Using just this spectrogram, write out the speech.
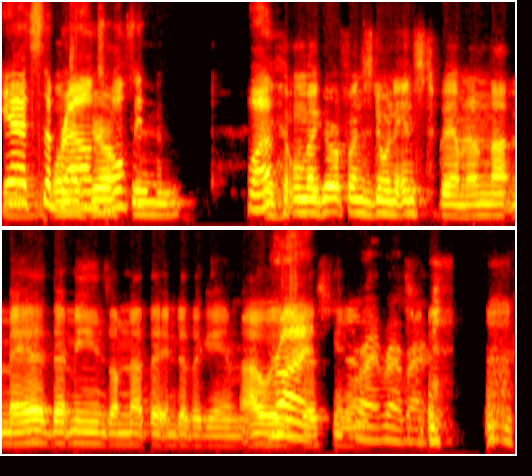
yeah, it's the Browns. Hopefully, what? When my girlfriend's doing Instagram and I'm not mad, that means I'm not that into the game. I was Right, just, you know, Right, right, right.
